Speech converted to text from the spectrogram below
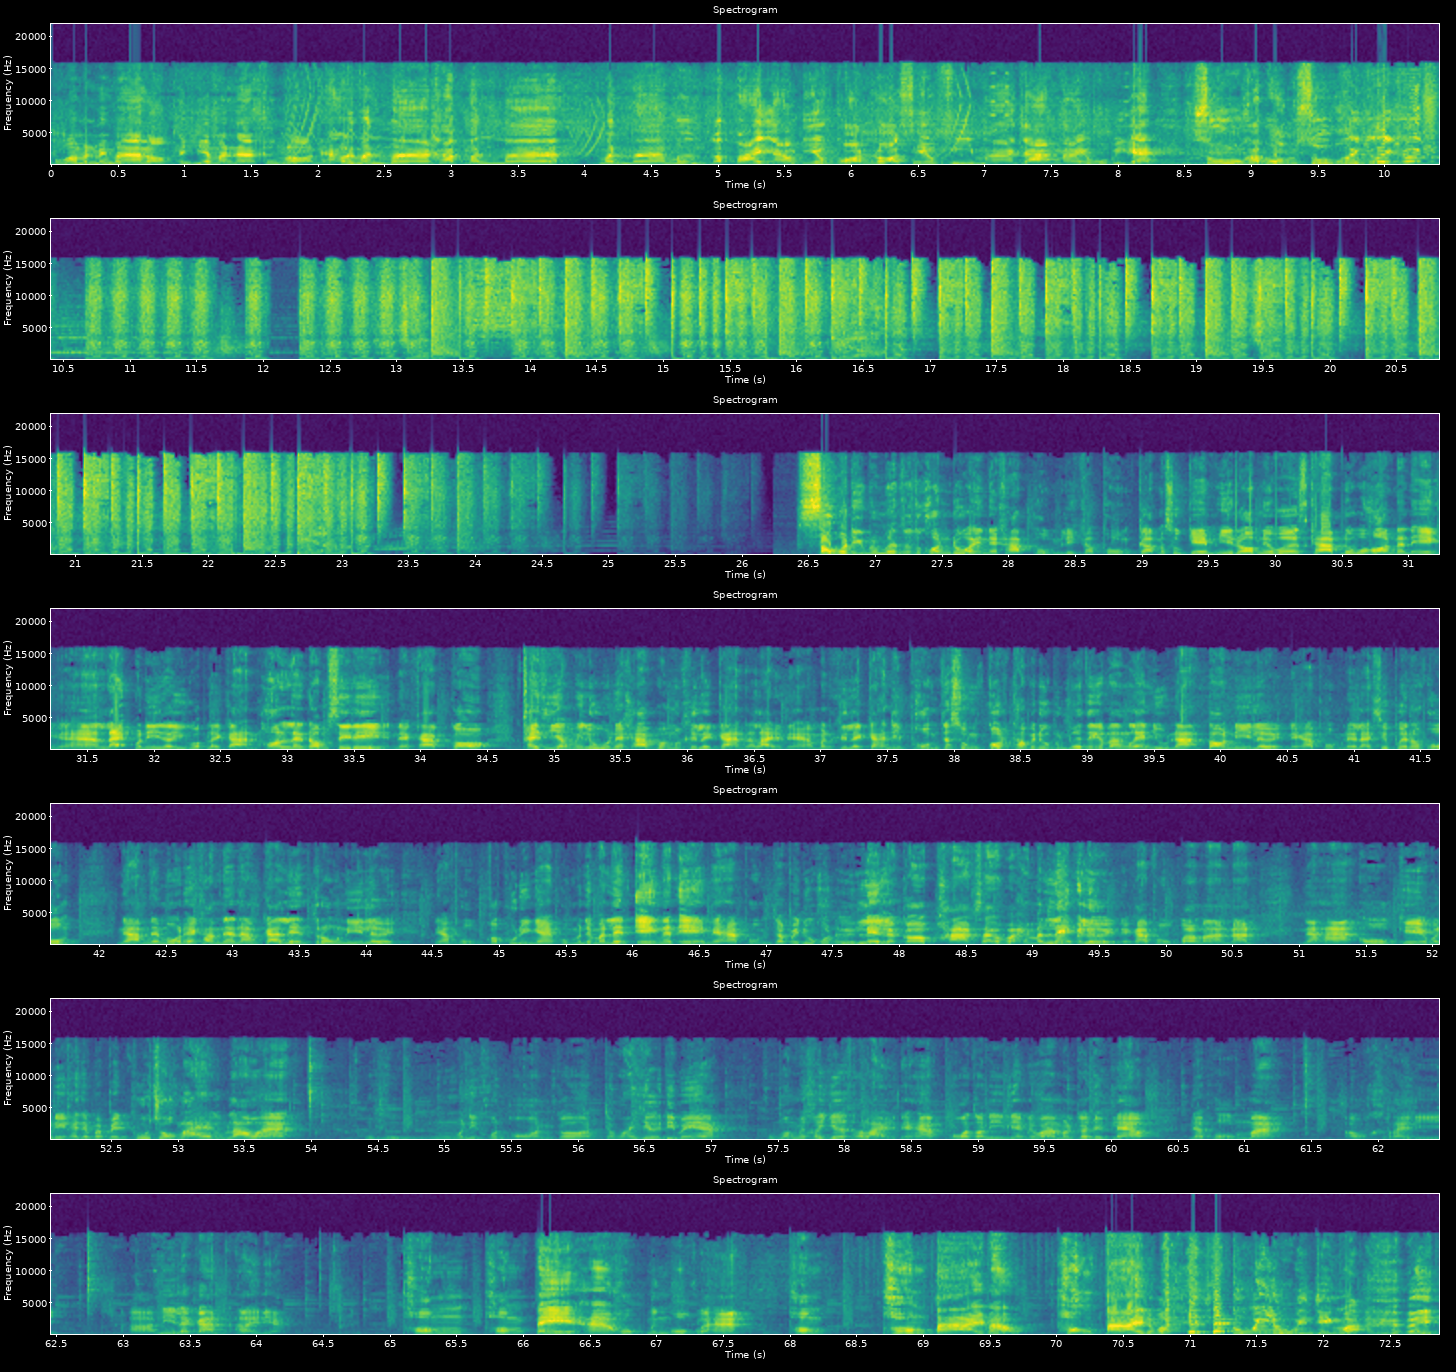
ผมว่ามันไม่มาหรอกไอ้เฮียมันนาครึ่งหลอดนะฮะเอ้ยมันมาครับมันมา มันมามึงก็ไปอ้าวเดี๋ยวก่อนหลอดเซลฟี่มาจากไหนโอ้โหพี่แกสู้ครับผมสู้เฮ้ยเฮ้ย สวัสดีเพื่อนๆทุกคนด้วยนะครับผมลิกครับผมกลับมาสู่เกม Hero Universe ครับดูว่าฮอนนั่นเองนะฮะและวันนี้เราอยู่กับรายการ Hon Random Series นะครับก็ใครที่ยังไม่รู้นะครับว่ามันคือรายการอะไรนะฮะมันคือรายการที่ผมจะสุ่มกดเข้าไปดูเพื่อนๆที่กำลังเล่นอยู่ณตอนนี้เลยนะครับผมในรายชื่อเพื่อนของผมนะครับในโหมดให้คำแนะนำการเล่นตรงนี้เลยนะครับผมก็พูดง่ายๆผมไม่ได้มาเล่นเองนั่นเองนะครับผมจะไปดูคนอื่นเล่นแล้วก็พากซะให้มันเละไปเลยนะครับผมประมาณนั้นนะฮะโอเค วันนี้ใครจะมาเป็นผู้โชคร้ายให้กับเราฮะ โอ้โหวันนี้คนออนก็จะว่าเยอะดีไหมอะผมว่าไม่ค่อยเยอะเท่าไหร่นะครับ เพราะว่าตอนนี้เรียกได้ว่ามันก็ดึกแล้วนะผมมาเอาใครดี อ่า นี่แล้วกันอะไรเนี่ย พอง พองเต้ห้าหกหนึ่งหกเหรอฮะ พอง พ่องตายเปล่า พ่องตายหรือวะ กูไม่รู้จริงๆว่ะ เฮ้ย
